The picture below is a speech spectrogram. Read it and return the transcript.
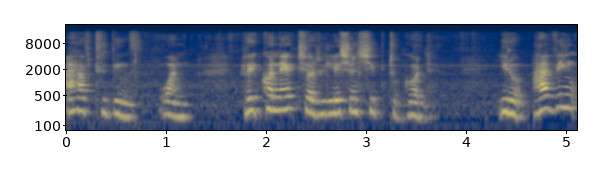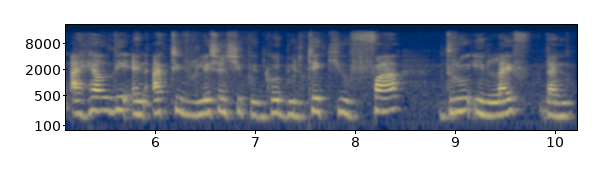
I have two things. One, reconnect your relationship to God. You know, having a healthy and active relationship with God will take you far through in life than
